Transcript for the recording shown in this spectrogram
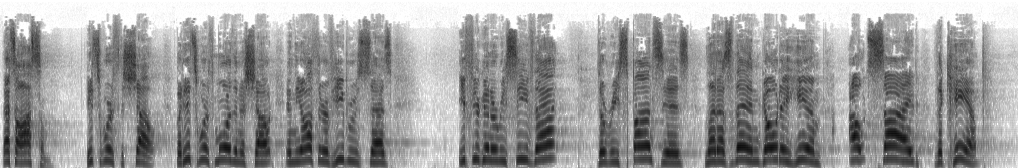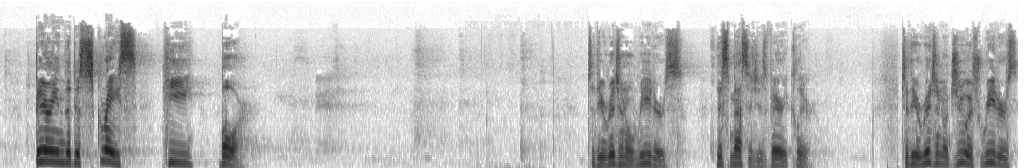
That's awesome. It's worth a shout, but it's worth more than a shout. And the author of Hebrews says, if you're going to receive that, the response is, let us then go to him outside the camp, bearing the disgrace he bore. To the original readers, this message is very clear. To the original Jewish readers,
